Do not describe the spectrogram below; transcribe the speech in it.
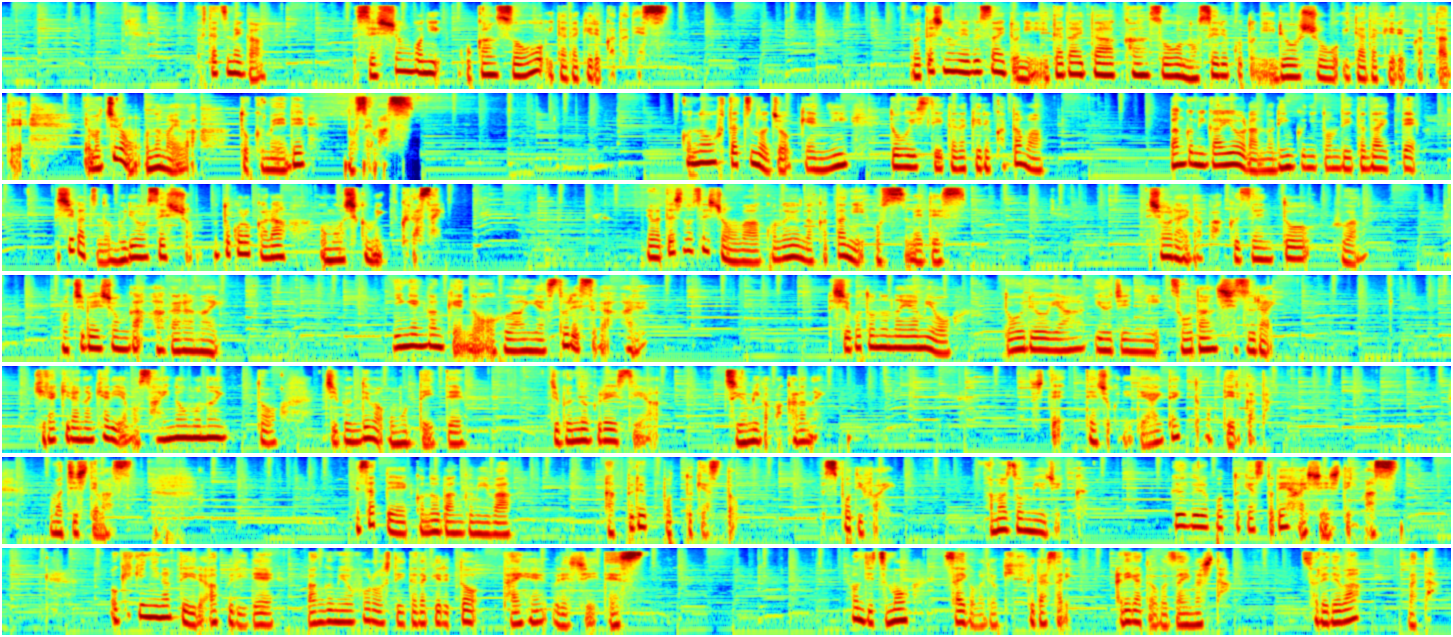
2つ目がセッション後にご感想をいただける方です。私のウェブサイトにいただいた感想を載せることに了承いただける方で、もちろんお名前は匿名で載せます。この2つの条件に同意していただける方は、番組概要欄のリンクに飛んでいただいて、4月の無料セッションのところからお申し込みください。私のセッションはこのような方におすすめです。将来が漠然と不安。モチベーションが上がらない。人間関係の不安やストレスがある。仕事の悩みを同僚や友人に相談しづらい。キラキラなキャリアも才能もないと自分では思っていて自分のグレイスや強みがわからない。して転職に出会いたいと思っている方お待ちしてます。さてこの番組は Apple Podcast Spotify Amazon Music Google Podcast で配信しています。お聞きになっているアプリで番組をフォローしていただけると大変嬉しいです。本日も最後までお聴きくださりありがとうございました。それではまた。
